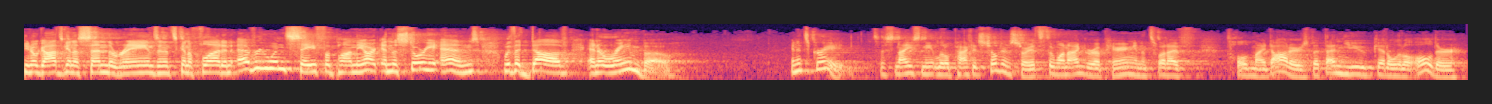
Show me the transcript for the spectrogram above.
you know, God's going to send the rains and it's going to flood, and everyone's safe upon the ark. And the story ends with a dove and a rainbow. And it's great. It's this nice, neat little packaged children's story. It's the one I grew up hearing, and it's what I've told my daughters. But then you get a little older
